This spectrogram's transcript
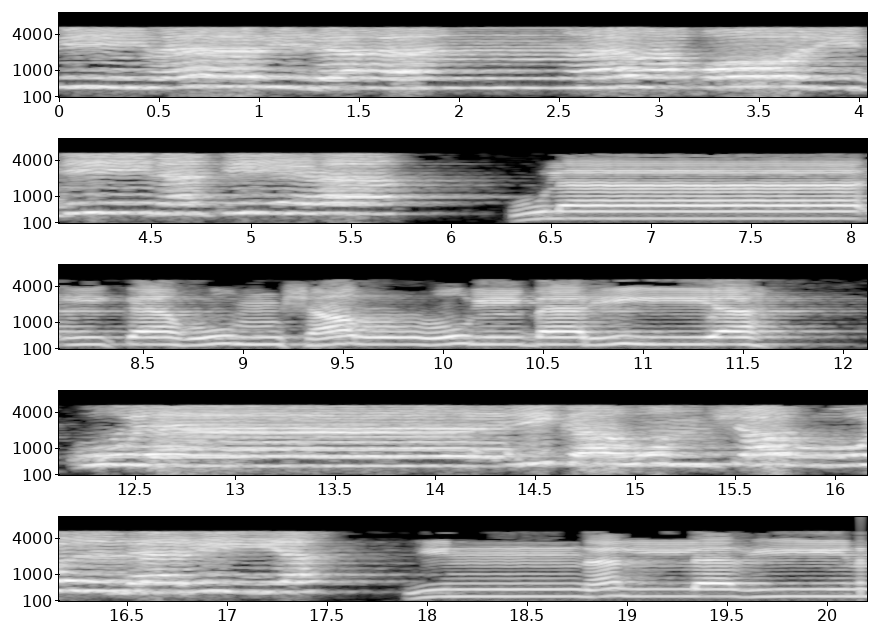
في نار جهنم خالدين فيها. أولئك هم شر البرية. أولئك هم شر البرية. إن للذين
